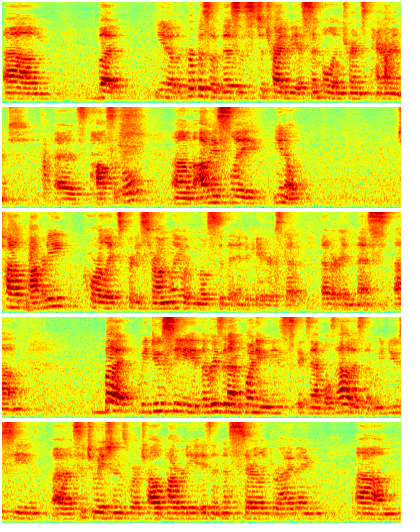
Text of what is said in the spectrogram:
Um, But, you know, the purpose of this is to try to be as simple and transparent as possible. Um, Obviously, you know, child poverty correlates pretty strongly with most of the indicators that, that are in this. Um, But we do see, the reason I'm pointing these examples out is that we do see uh, situations where child poverty isn't necessarily driving um,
